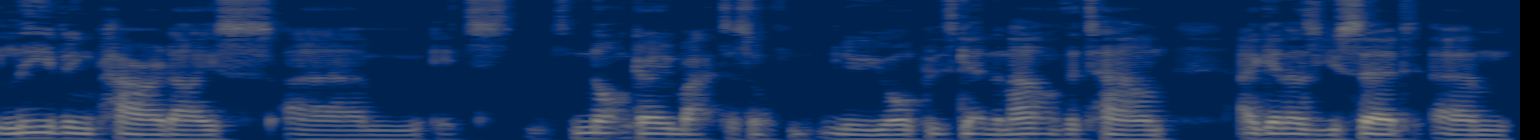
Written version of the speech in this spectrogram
leaving Paradise. Um, it's it's not going back to sort of New York, but it's getting them out of the town. Again, as you said, um,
